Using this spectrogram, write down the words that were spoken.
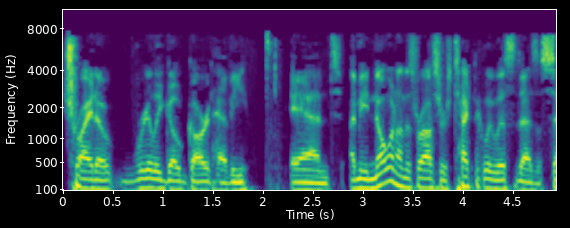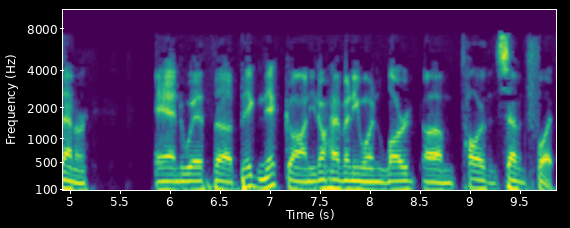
try to really go guard heavy. And I mean, no one on this roster is technically listed as a center. And with uh, Big Nick gone, you don't have anyone large, um, taller than seven foot.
